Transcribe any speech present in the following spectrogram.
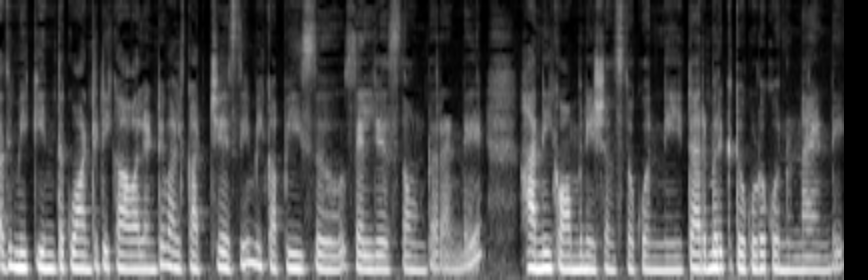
అది మీకు ఇంత క్వాంటిటీ కావాలంటే వాళ్ళు కట్ చేసి మీకు ఆ పీస్ సెల్ చేస్తూ ఉంటారండి. హనీ కాంబినేషన్స్తో కొన్ని టర్మరిక్తో కూడా కొన్ని ఉన్నాయండి.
